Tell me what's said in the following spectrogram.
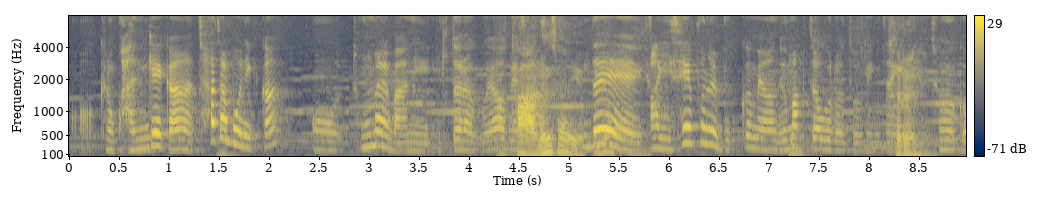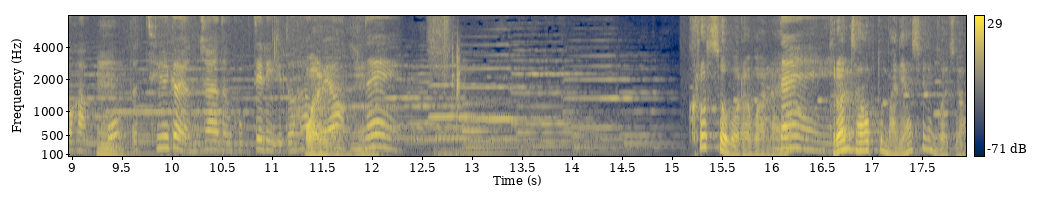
어, 그런 관계가 찾아보니까 어, 정말 많이 있더라고요. 아, 다 아는 사이였군요. 네, 아, 이 세 분을 묶으면 음악적으로도 굉장히 그러네. 좋을 것 같고 음. 또 즐겨 연주하던 곡들이기도 하고요. 음. 네, 크로스오버라고 하나요? 네. 그런 작업도 많이 하시는 거죠.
